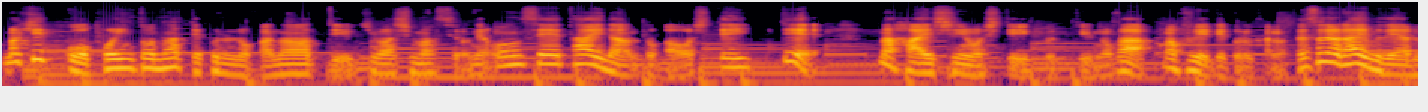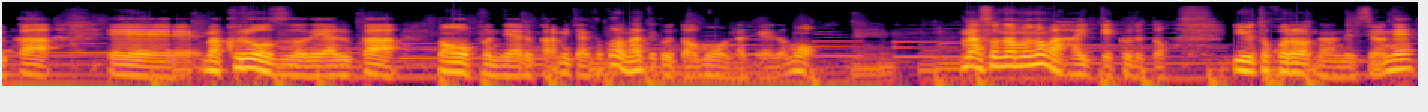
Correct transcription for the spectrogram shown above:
まあ、結構ポイントになってくるのかなっていう気はしますよね。音声対談とかをしていって、まあ、配信をしていくっていうのが、まあ、増えてくる可能性。それをライブでやるか、えー、まあ、クローズドでやるか、まあ、オープンでやるか、みたいなところになってくるとは思うんだけれども、まあ、そんなものが入ってくるというところなんですよね。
